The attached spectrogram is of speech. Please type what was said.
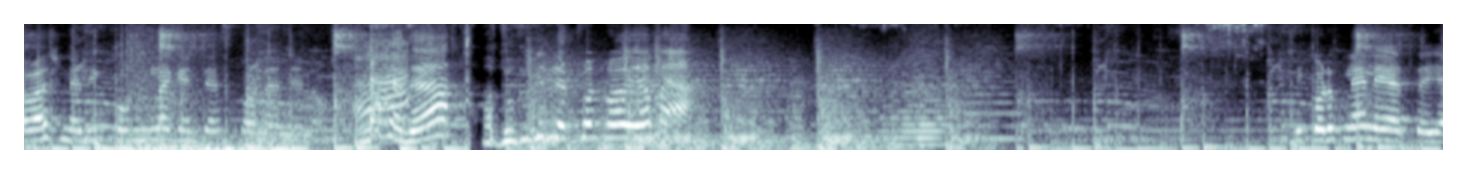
కావాల్సినది కుండలా గెంటేసుకున్నాను నేను. అదే దుడ్డు గిడ్లు ఏమా మీ కొడుకులే లే అత్తయ్య.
